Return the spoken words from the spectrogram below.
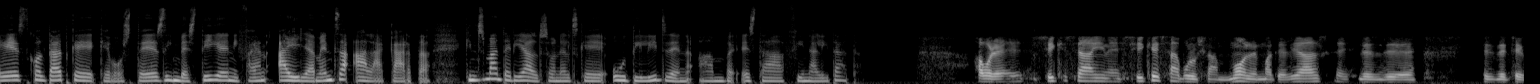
he escoltat que, que vostès investiguen i fan aïllaments a la carta. Quins materials són els que utilitzen amb aquesta finalitat? A veure, sí que s'ha sí que evolucionat molt en materials eh, des de desde que,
